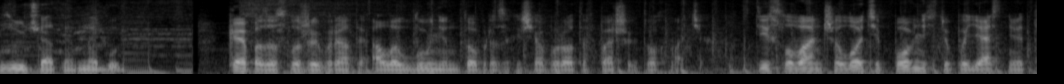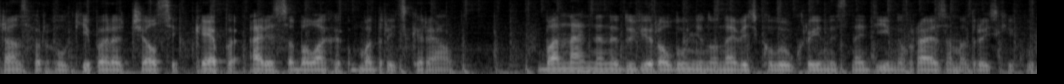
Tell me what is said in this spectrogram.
звучати не будуть. Кепа заслужив грати, але Лунін добре захищав ворота в перших двох матчах. Ті слова Анчелоті повністю пояснюють трансфер голкіпера Челсі Кепи Аріса Балаги у мадридський реал. Банальна недовіра Луніну, навіть коли українець надійно грає за мадридський клуб.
